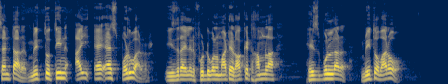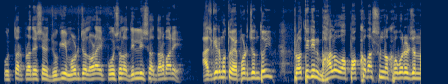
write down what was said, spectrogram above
সেন্টার, মৃত্যু তিন আইএএস পড়ুয়ার। ইসরায়েলের ফুটবল মাঠে রকেট হামলা হেজবুল্লার মৃত বারো। উত্তরপ্রদেশের যুগী মৌর্য লড়াই পৌঁছল দিল্লি দরবারে। আজকের মতো এ পর্যন্তই। প্রতিদিন ভালো ও পক্ষপাতশূন্য খবরের জন্য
